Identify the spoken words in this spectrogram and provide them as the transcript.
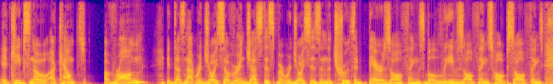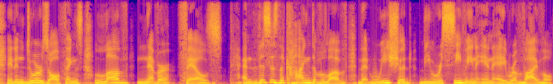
It keeps no account of wrong. It does not rejoice over injustice, but rejoices in the truth. It bears all things, believes all things, hopes all things. It endures all things. Love never fails. And this is the kind of love that we should be receiving in a revival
